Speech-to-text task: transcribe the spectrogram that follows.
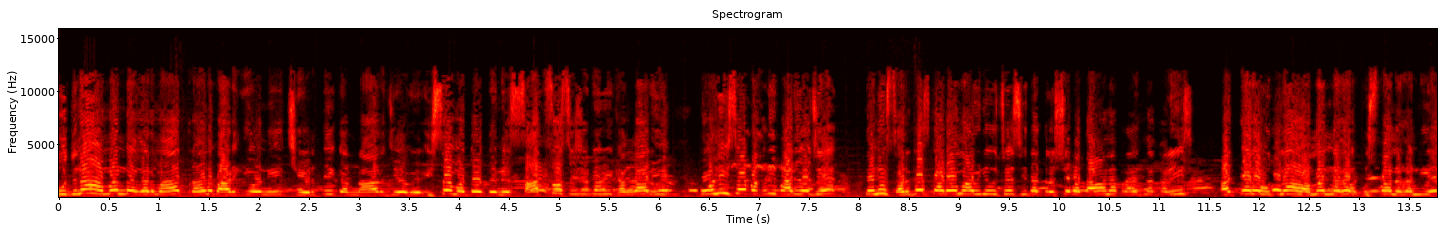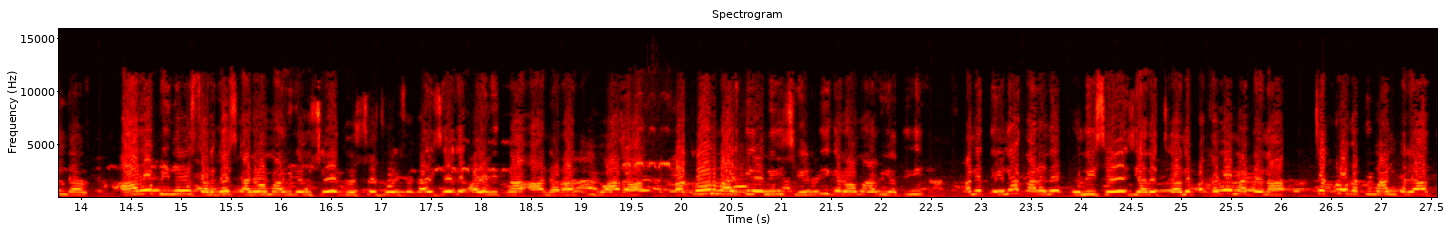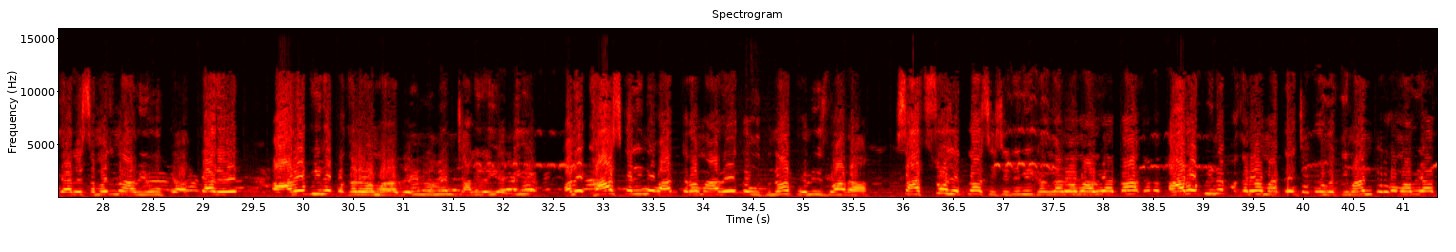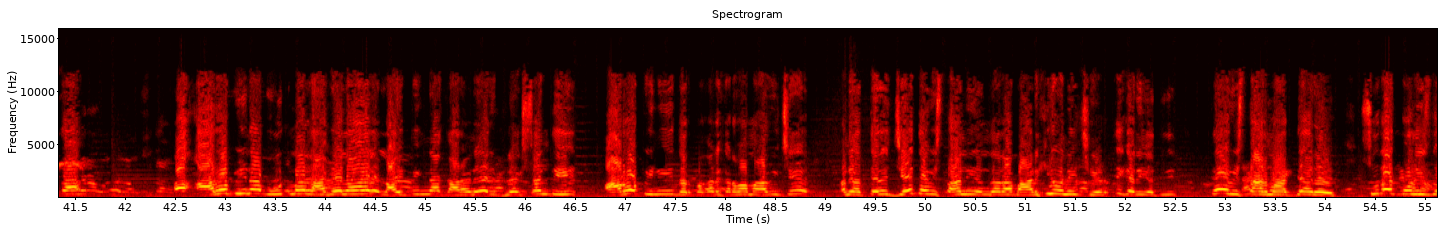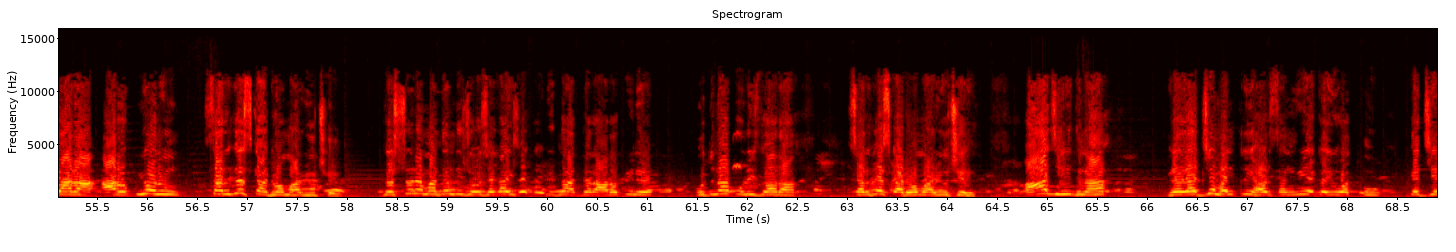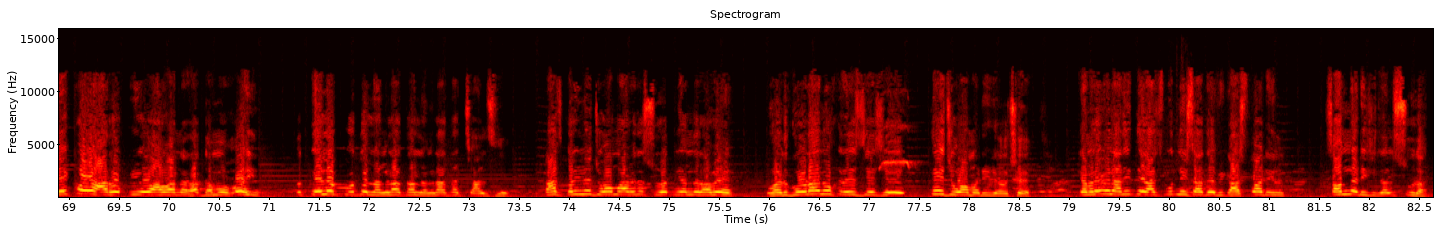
ઉધના અમરનગરમાં ત્રણ બાળકીઓની છેડતી કરનાર જે ઈસમ હતો તેને સાતસો સીસીટીવી ખંગારી પોલીસે પકડી પાડ્યો છે. તેનું સરઘસ કાઢવામાં આવી રહ્યું છે. સીધા દ્રશ્ય બતાવવાનો પ્રયત્ન કરીશ. અત્યારે ઉધના અમરનગર પુષ્પાનગરની અંદર આરોપીનું સરઘસ કાઢવામાં આવી રહ્યું છે. દ્રશ્ય જોઈ શકાય છે કે કઈ રીતના આ નરાત્રી દ્વારા ત્રણ બાળકીઓની છેડતી કરવામાં આવી હતી અને તેના કારણે પોલીસે જ્યારે પકડવા માટેના ચક્રો ગતિમાન કર્યા ત્યારે સમજમાં આવ્યું કે અત્યારે આરોપીને પકડવામાં આવી મુહિમ ચાલી રહી હતી. અને ખાસ કરીને વાત કરવામાં આવે તો ઉધના પોલીસ દ્વારા સાતસો જેટલા સીસીટીવી ખંગાળવામાં આવ્યા હતા. આરોપીને પકડવા માટે ચક્રો ગતિમાન કરવામાં આવ્યા હતા. આ આરોપીના બૂટમાં લાગેલા લાઇટિંગના કારણે રિફ્લેક્શનથી આરોપીની ધરપકડ કરવામાં આવી છે. અને અત્યારે જે તે વિસ્તારની અંદર આ બાળકીઓની છેડતી કરી હતી, તે વિસ્તારમાં અત્યારે સુરત પોલીસ દ્વારા આરોપીઓનું સરઘસ કાઢવામાં આવ્યું છે. દ્રશ્યોના માધ્યમથી જોઈ શકાય છે કઈ રીતના અત્યારે આરોપીને ઉધના પોલીસ દ્વારા સરઘસ કાઢવામાં આવ્યું છે. આ જ રીતના રાજ્યમંત્રી હર્ષ સંઘવીએ કહ્યું હતું કે જે કોઈ આરોપીઓ આવા નરાધમો હોય તો તે લોકો તો લંગડાતા લંગડાતા ચાલશે. ખાસ કરીને જોવામાં આવે તો સુરતની અંદર હવે વડગોડાનો ક્રેઝ જે છે તે જોવા મળી રહ્યો છે. કેમેરામેન આદિત્ય રાજપૂતની સાથે વિકાસ પાટીલ, સામના ડિજિટલ સુરત.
